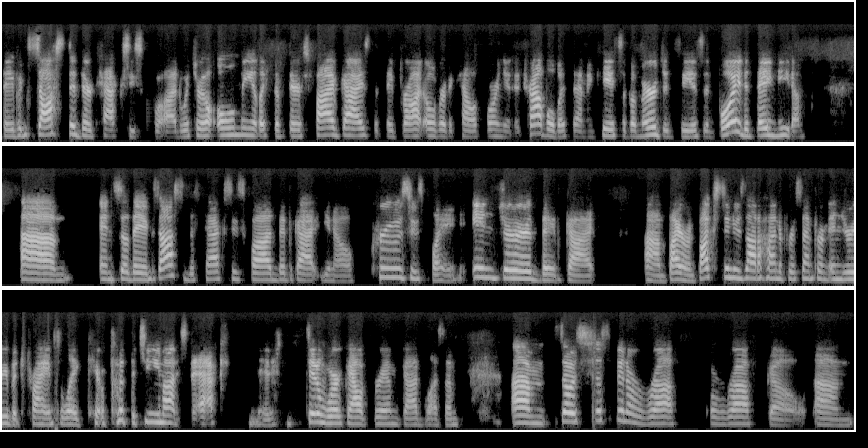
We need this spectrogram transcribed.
they've exhausted their taxi squad, which are the only like the, there's five guys that they brought over to California to travel with them in case of emergencies, and boy did they need them. Um, and so they exhausted this taxi squad. They've got you know Cruz who's playing injured. They've got um, Byron Buxton who's not 100% from injury but trying to like put the team on his back it didn't work out for him. God bless him. Um, so it's just been a rough, a rough go. Um,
